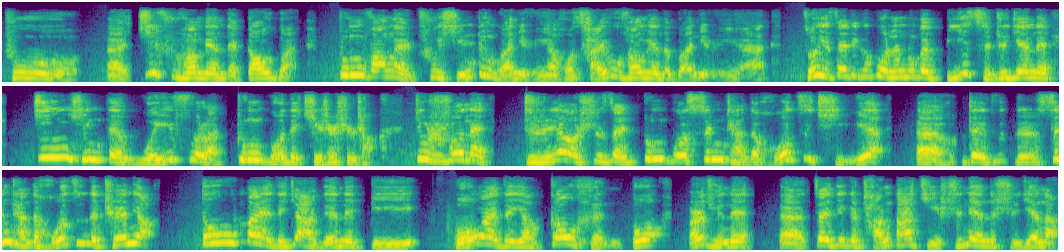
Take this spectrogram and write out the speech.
出呃技术方面的高管，中方呢出行政管理人员或财务方面的管理人员，所以在这个过程中呢，彼此之间呢，精心的维护了中国的汽车市场，就是说呢。只要是在中国生产的合资企业，呃，这生产的合资的车辆都卖的价格呢比国外的要高很多，而且呢，呃，在这个长达几十年的时间呢，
